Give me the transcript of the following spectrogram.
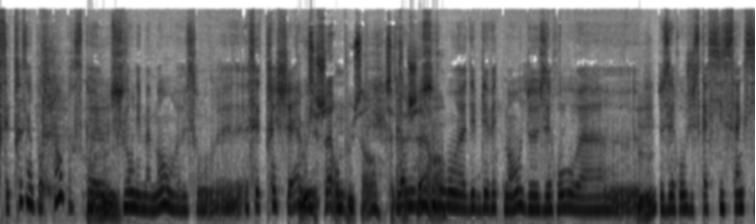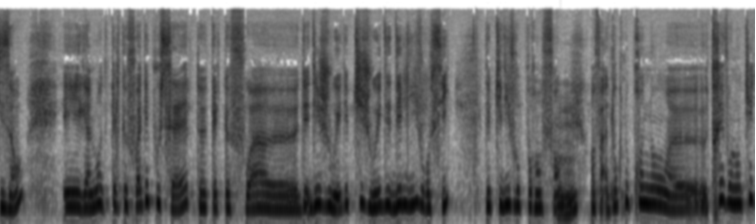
C'est très important parce que Mhm. souvent les mamans euh, sont, euh, c'est très cher. Eh oui, c'est cher en Mm. plus, hein. C'est très nous cher. hein. recevons euh, des, des vêtements de 0 à euh, Mhm. de 0 jusqu'à 6, 5, 6 ans. Et également quelquefois des poussettes, quelquefois euh, des, des jouets, des petits jouets, des, des livres aussi, des petits livres pour enfants. Mhm. Enfin, donc nous prenons euh, très volontiers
